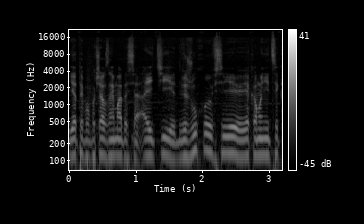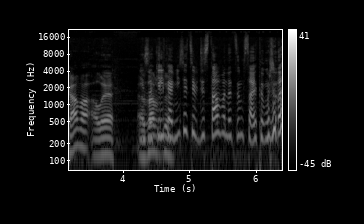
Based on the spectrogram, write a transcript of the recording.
Я типу почав займатися it двіжухою всією, яка мені цікава, але І за кілька місяців дістав мене цим сайтом уже. да?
